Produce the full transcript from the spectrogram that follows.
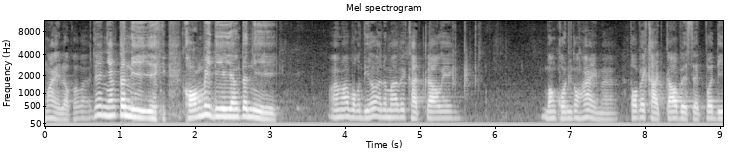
ไม่หรอกก็ว่าเนี่ยยังตนีอีกของไม่ดียังตนี อามาบอกเดี๋ยวอามาไปขัดเกลาเอง บางคนก็ให้มา พอไปขัดเกลาไปเสร็จพอดี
